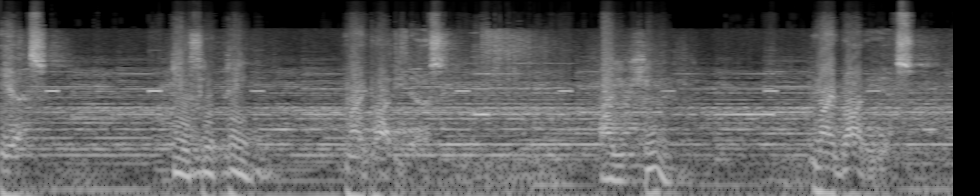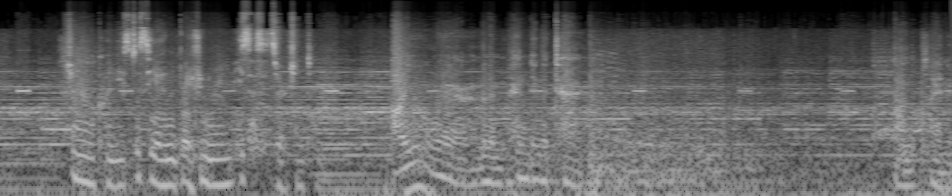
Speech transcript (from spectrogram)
Yes, Do you feel pain? my body does. Are you human? My body is. General Quinn needs to see you in the briefing room. He says it's urgent. Are you aware of an impending attack on the planet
